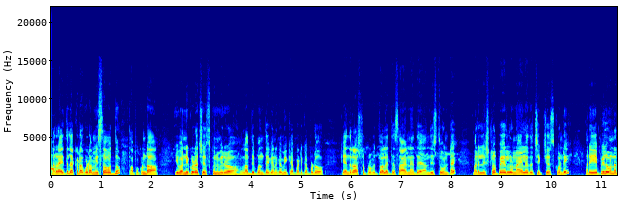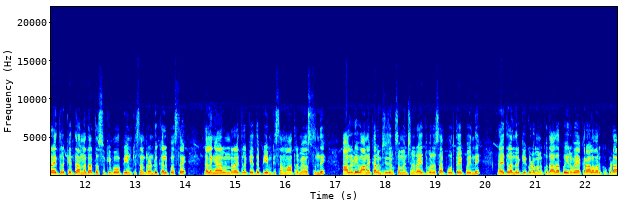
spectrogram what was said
మరి రైతులు ఎక్కడ కూడా మిస్ అవ్వద్దు. తప్పకుండా ఇవన్నీ కూడా చేసుకుని మీరు లబ్ధి పొందితే కనుక మీకు ఎప్పటికప్పుడు కేంద్ర రాష్ట్ర ప్రభుత్వాలు అయితే సాయాన్ని అయితే అందిస్తూ ఉంటాయి. మరి లిస్ట్లో పేర్లు ఉన్నాయో లేదో చెక్ చేసుకోండి. మరి ఏపీలో ఉన్న రైతులకైతే అన్నదాత సుఖీభో పీఎం కిసాన్ రెండు కలిపి వస్తాయి. తెలంగాణలో ఉన్న రైతులకైతే పీఎం కిసాన్ మాత్రమే వస్తుంది. ఆల్రెడీ వానాకాలం సీజన్కి సంబంధించిన రైతు భరోసా పూర్తయిపోయింది. రైతులందరికీ కూడా మనకు దాదాపు ఇరవై ఎకరాల వరకు కూడా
